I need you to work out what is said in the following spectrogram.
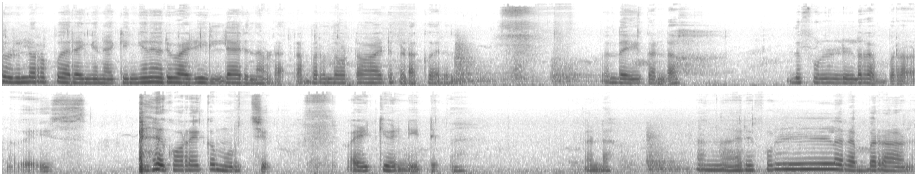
തൊഴിലുറപ്പുകാരെ ഇങ്ങനെ ഇങ്ങനെ ഒരു വഴി ഇല്ലായിരുന്നു അവിടെ. റബ്ബർ തോട്ടമായിട്ട് കിടക്കുമായിരുന്നു എന്താ ഈ കണ്ടോ? ഇത് ഫുൾ റബ്ബറാണ് ഗൈസ് കുറേയൊക്കെ മുറിച്ച് വഴിക്ക് വേണ്ടിയിട്ട്. കണ്ട? അങ്ങനെ ഫുള്ള് റബ്ബറാണ്.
